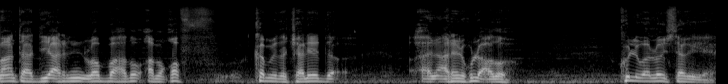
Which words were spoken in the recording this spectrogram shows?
maanta haddii arrin loo baahdo ama qof ka mida jaaliyadda arrin ku dhacdo kulli waa loo istaagayaa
